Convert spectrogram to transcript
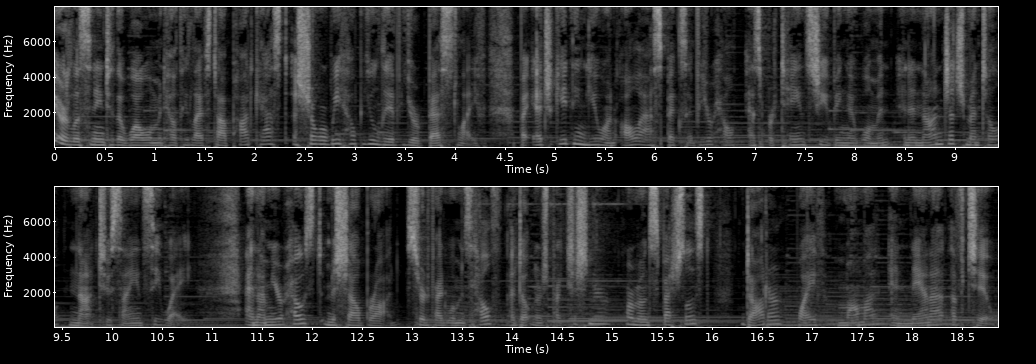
You're listening to the Well Woman Healthy Lifestyle Podcast, a show where we help you live your best life by educating you on all aspects of your health as it pertains to you being a woman in a non judgmental, not too sciencey way. And I'm your host, Michelle Broad, certified women's health, adult nurse practitioner, hormone specialist, daughter, wife, mama, and nana of two.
